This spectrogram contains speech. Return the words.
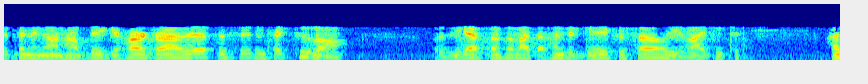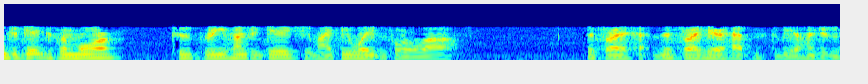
Depending on how big your hard drive is, this shouldn't take too long. But if you got something like hundred gigs or so, you might be hundred gigs or more, two, three hundred gigs, you might be waiting for a while. This right, this right here happens to be 160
